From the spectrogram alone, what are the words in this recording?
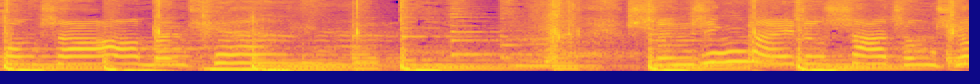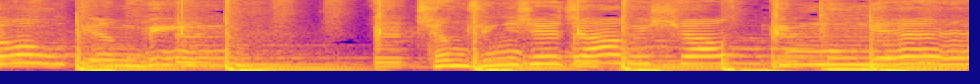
黄沙满天。身经百战沙场秋点兵，将军卸甲归乡一暮年。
